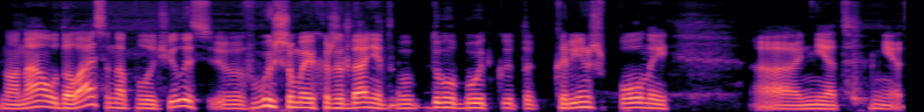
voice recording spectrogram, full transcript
но она удалась, она получилась э, выше моих ожиданий. Думал, будет какой-то кринж полный. А, нет, нет.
